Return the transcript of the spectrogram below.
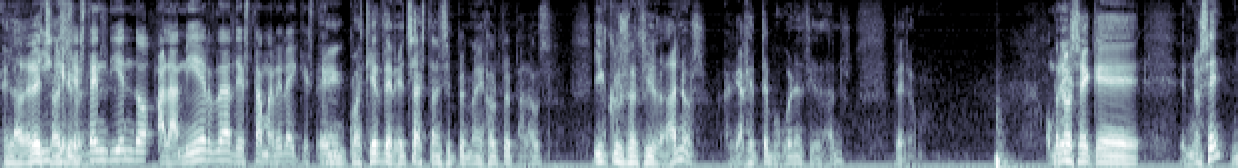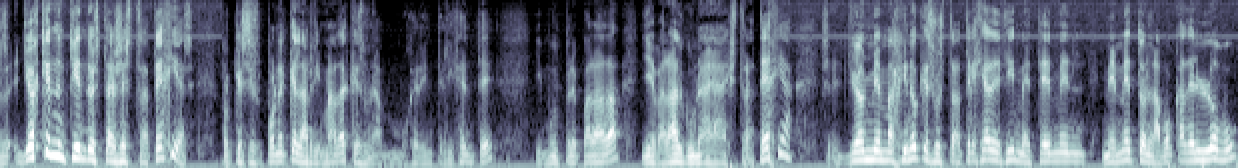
En la derecha, y que se estén yendo a la mierda de esta manera y que estén... En cualquier derecha están siempre mejor preparados. Incluso en Ciudadanos. Había gente muy buena en Ciudadanos. Pero Hombre, no sé qué. No sé, no sé. Yo es que no entiendo estas estrategias. Porque se supone que la Rimada, que es una mujer inteligente y muy preparada, llevará alguna estrategia. Yo me imagino que su estrategia es decir, meterme en- me meto en la boca del lobo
